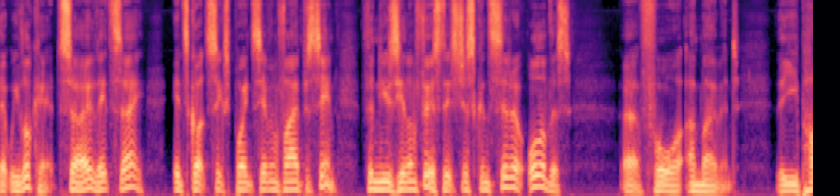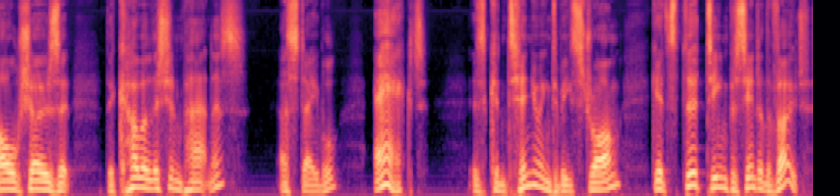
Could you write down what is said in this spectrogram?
that we look at. So let's say it's got 6.75% for New Zealand First. Let's just consider all of this uh, for a moment. The poll shows that the coalition partners are stable. ACT is continuing to be strong gets 13% of the vote.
